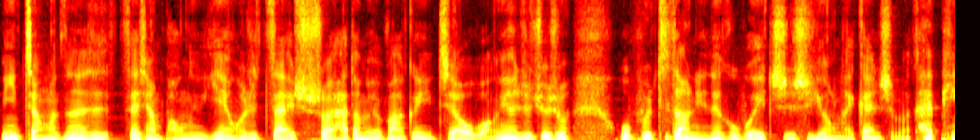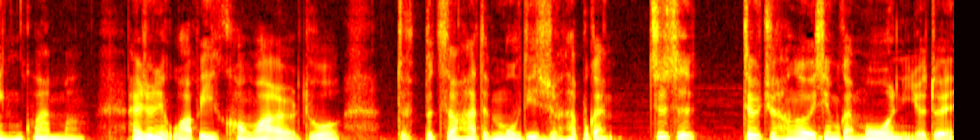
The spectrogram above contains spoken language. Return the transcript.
你长得真的是再像彭于晏，或是再帅，他都没有办法跟你交往，因为他就觉得说，我不知道你那个维持是用来干什么，开瓶罐吗？还是说你挖鼻孔、挖耳朵，都不知道他的目的是什么，他不敢，就是。就觉得很恶心，不敢摸你就对，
